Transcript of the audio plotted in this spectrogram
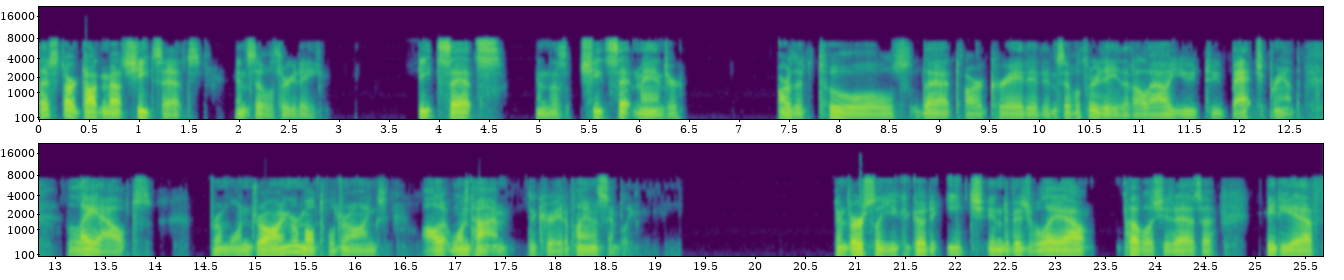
let's start talking about sheet sets in Civil 3D. Sheet sets and the Sheet Set Manager are the tools that are created in Civil 3D that allow you to batch print layouts from one drawing or multiple drawings all at one time to create a plan assembly. Conversely, you could go to each individual layout, publish it as a PDF,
